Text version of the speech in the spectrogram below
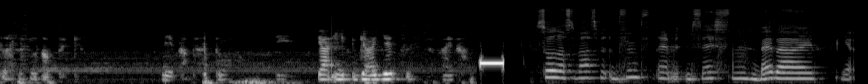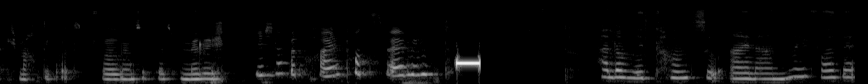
Das ist ein Outtake. Nee, warte, doch. Nee. Ja, ja, jetzt ist es einer. So, das war's mit dem fünften, äh, mit dem sechsten. Bye bye. Ja, ich mache die kurzen Folgen so kurz wie möglich. Ich habe noch ein Prozent. Hallo, willkommen zu einer neuen Folge.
